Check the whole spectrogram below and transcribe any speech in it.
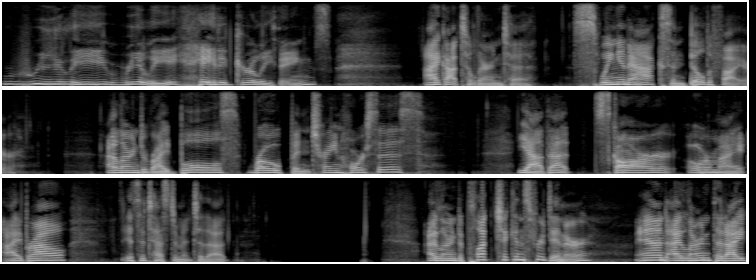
really, really hated girly things, I got to learn to swing an axe, and build a fire. I learned to ride bulls, rope, and train horses. Yeah, that scar over my eyebrow, it's a testament to that. I learned to pluck chickens for dinner, and I learned that I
